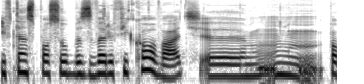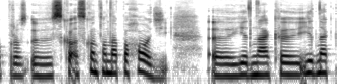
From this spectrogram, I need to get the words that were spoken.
i w ten sposób zweryfikować, prostu, skąd ona pochodzi. Jednak, jednak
